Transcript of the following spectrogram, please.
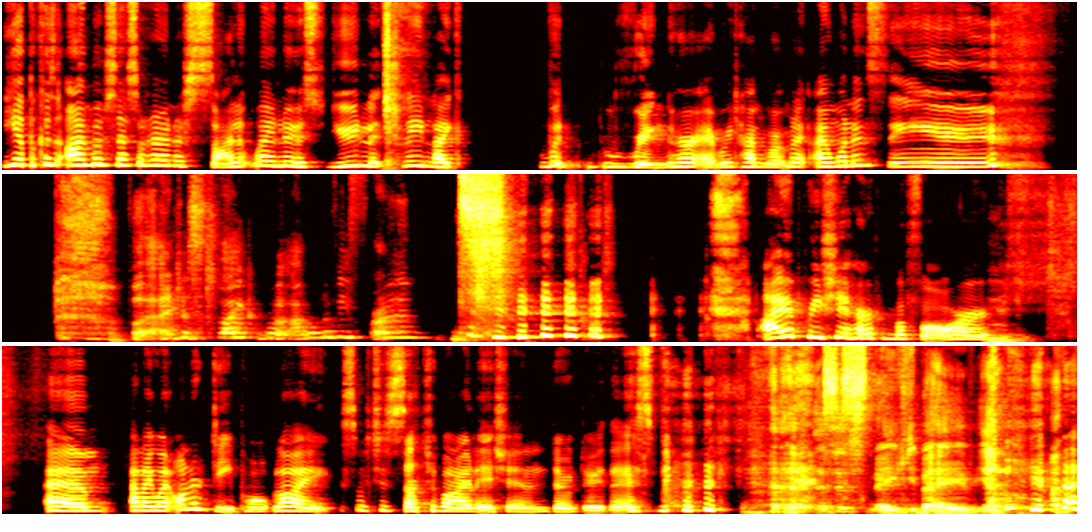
Yeah, because I'm obsessed with her in a silent way, Lewys. You literally like would ring her every time you were like, I want to see you. But I just like, I want to be friends. I appreciate her from afar. Mm. Um, and I went on her Depop likes, which is such a violation. Don't do this. this is snaky behavior. yeah.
